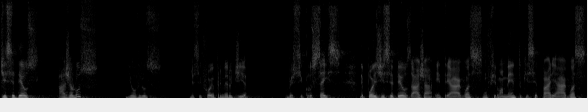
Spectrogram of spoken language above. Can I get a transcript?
Disse Deus: haja luz e houve luz. Esse foi o primeiro dia. Versículo 6: Depois disse Deus: haja entre águas um firmamento que separe águas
